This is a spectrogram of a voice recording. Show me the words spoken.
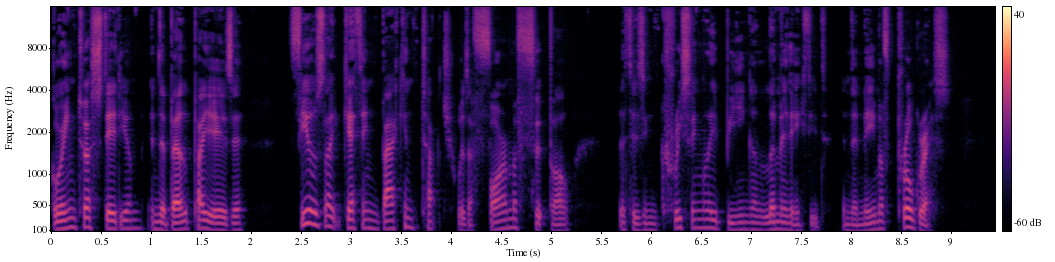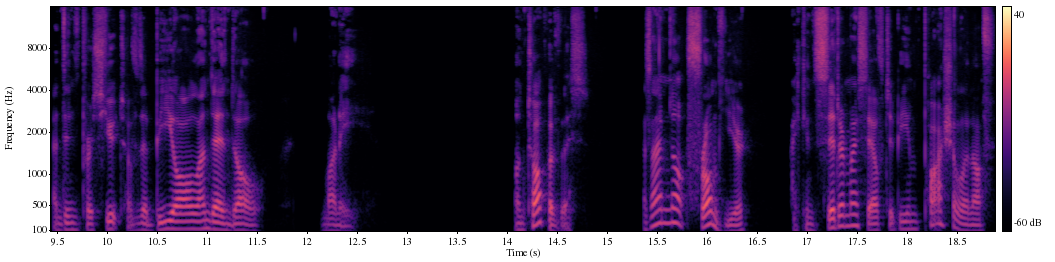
Going to a stadium in the Bel Paese feels like getting back in touch with a form of football that is increasingly being eliminated in the name of progress and in pursuit of the be all and end all money. On top of this, as I'm not from here, I consider myself to be impartial enough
